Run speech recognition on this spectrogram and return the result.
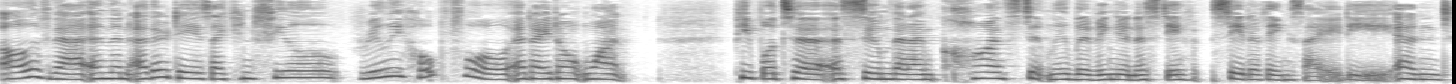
all of that. And then other days I can feel really hopeful and I don't want people to assume that I'm constantly living in a state, state of anxiety. And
